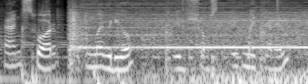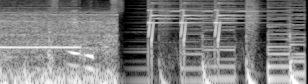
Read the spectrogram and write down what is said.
Thanks for watching my video. Please subscribe my channel stay with us.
